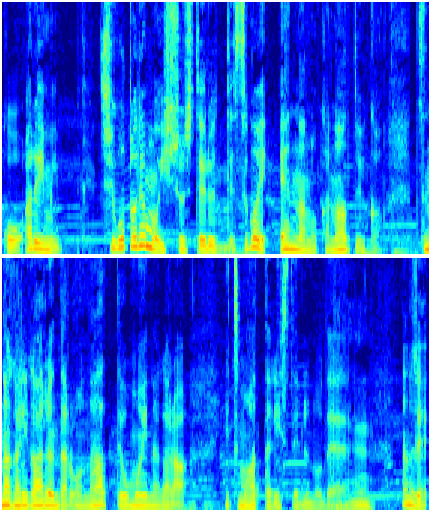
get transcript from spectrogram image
こうある意味仕事でも一緒してるってすごい縁なのかなというかつながりがあるんだろうなって思いながらいつも会ったりしてるので。ね。なので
